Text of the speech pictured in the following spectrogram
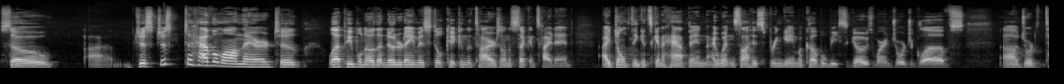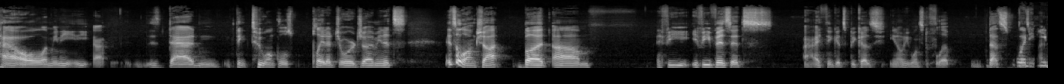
So uh, just just to have him on there to let people know that Notre Dame is still kicking the tires on a second tight end. I don't think it's going to happen. I went and saw his spring game a couple weeks ago. He's wearing Georgia gloves uh, Georgia towel. I mean, he, he, uh, his dad and I think two uncles played at Georgia. I mean, it's it's a long shot, but um, if he if he visits, I think it's because you know he wants to flip. That's, that's would he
